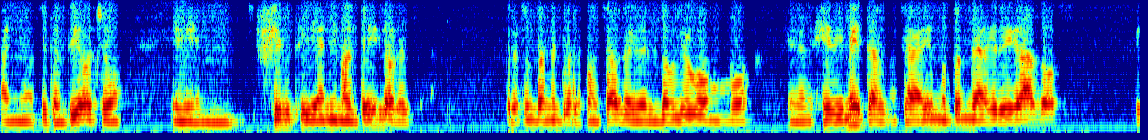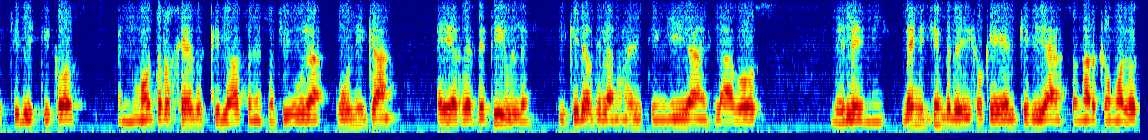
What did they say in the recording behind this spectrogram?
año 78. Eh, Filthy Animal Taylor presuntamente responsable del doble bombo en el heavy metal. O sea, hay un montón de agregados estilísticos en Motorhead que lo hacen esa figura única e irrepetible. Y creo que la más distinguida es la voz de Lemmy. Lemmy siempre le dijo que él quería sonar como los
